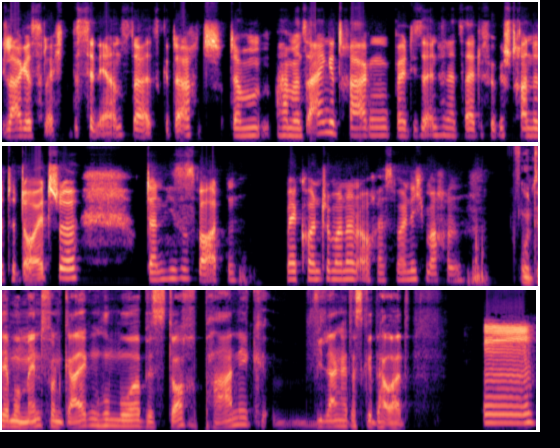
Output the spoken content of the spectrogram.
die Lage ist vielleicht ein bisschen ernster als gedacht. Dann haben wir uns eingetragen bei dieser Internetseite für gestrandete Deutsche. Dann hieß es warten. Mehr konnte man dann auch erstmal nicht machen. Und der Moment von Galgenhumor bis doch Panik, wie lange hat das gedauert? Ein mm,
